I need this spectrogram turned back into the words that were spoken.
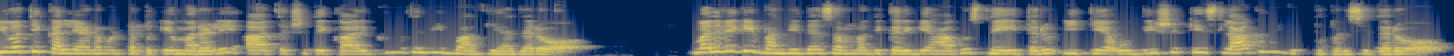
ಯುವತಿ ಕಲ್ಯಾಣ ಮಂಟಪಕ್ಕೆ ಮರಳಿ ಆತಕ್ಷತೆ ಕಾರ್ಯಕ್ರಮದಲ್ಲಿ ಭಾಗಿಯಾದರು. ಮದುವೆಗೆ ಬಂದಿದ್ದ ಸಂಬಂಧಿಕರಿಗೆ ಹಾಗೂ ಸ್ನೇಹಿತರು ಈಕೆಯ ಉದ್ದೇಶಕ್ಕೆ ಶ್ಲಾಘನೆ ವ್ಯಕ್ತಪಡಿಸಿದರು.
